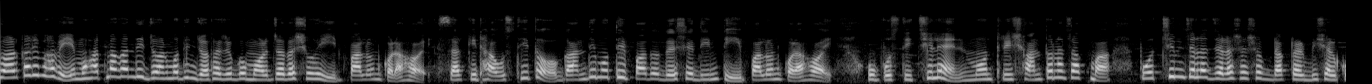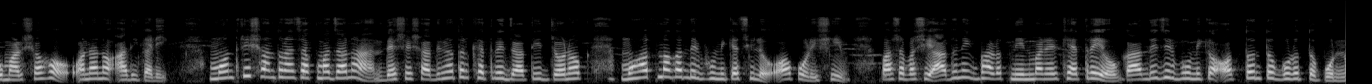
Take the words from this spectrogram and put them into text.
সরকারিভাবে মহাত্মা গান্ধীর জন্মদিন যথাযোগ্য মর্যাদা সহিত পালন করা হয়। সার্কিট হাউস স্থিত গান্ধীমতির পাদদেশে দিনটি পালন করা হয়। উপস্থিত ছিলেন মন্ত্রী শান্তনা চাকমা, পশ্চিম জেলার জেলাশাসক ডাক্তার বিশাল কুমার সহ অন্যান্য আধিকারিক। মন্ত্রী শান্তনা চাকমা জানান, দেশের স্বাধীনতার ক্ষেত্রে জাতির জনক মহাত্মা গান্ধীর ভূমিকা ছিল অপরিসীম। পাশাপাশি আধুনিক ভারত নির্মাণের ক্ষেত্রেও গান্ধীজির ভূমিকা অত্যন্ত গুরুত্বপূর্ণ।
